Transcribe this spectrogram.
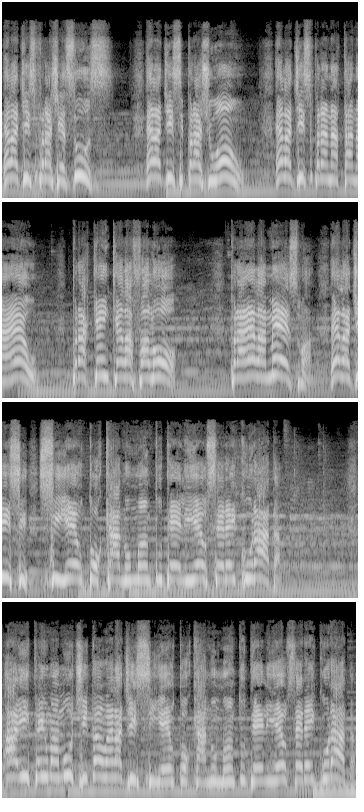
Ela disse para Jesus? Ela disse para João? Ela disse para Natanael? Para quem que ela falou? Para ela mesma. Ela disse: Se eu tocar no manto dele, eu serei curada. Aí tem uma multidão, ela disse: Se eu tocar no manto dele, eu serei curada.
